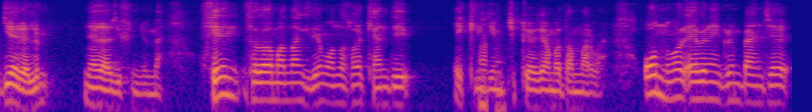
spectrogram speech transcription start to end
gelelim neler düşündüğüme. Senin sıralamandan gidelim. Ondan sonra kendi ekleyeceğim, çıkaracağım adamlar var. 10 numara Evan Engram bence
